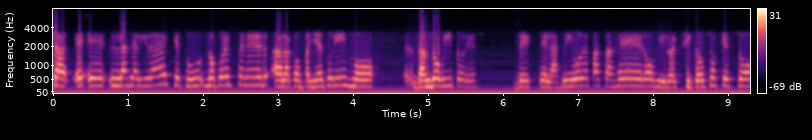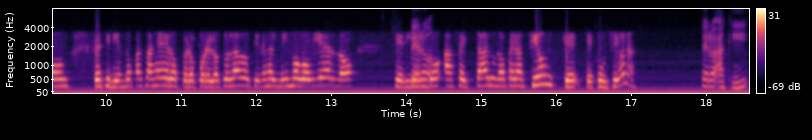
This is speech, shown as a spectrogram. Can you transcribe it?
O sea, eh, eh, la realidad es que tú no puedes tener a la compañía de turismo eh, dando vítores de, del arribo de pasajeros y lo exitosos que son recibiendo pasajeros, pero por el otro lado tienes al mismo gobierno queriendo afectar una operación que, que funciona. Pero aquí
